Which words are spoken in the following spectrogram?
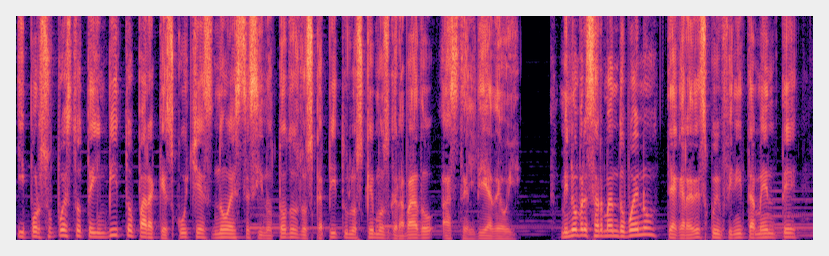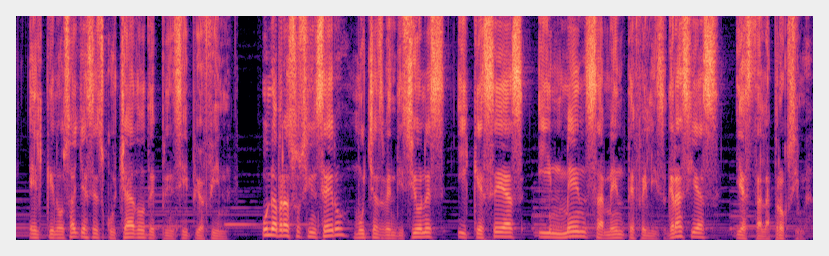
y por supuesto te invito para que escuches no este sino todos los capítulos que hemos grabado hasta el día de hoy. Mi nombre es Armando Bueno, te agradezco infinitamente el que nos hayas escuchado de principio a fin. Un abrazo sincero, muchas bendiciones y que seas inmensamente feliz. Gracias y hasta la próxima.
